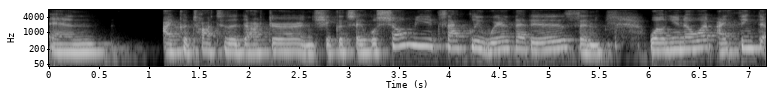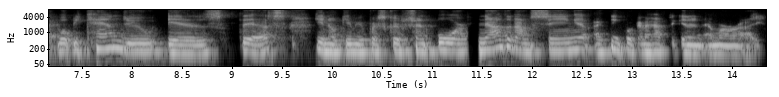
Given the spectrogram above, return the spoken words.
And I could talk to the doctor and she could say, Well, show me exactly where that is. And well, you know what? I think that what we can do is this, you know, give you a prescription. Or now that I'm seeing it, I think we're going to have to get an MRI.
